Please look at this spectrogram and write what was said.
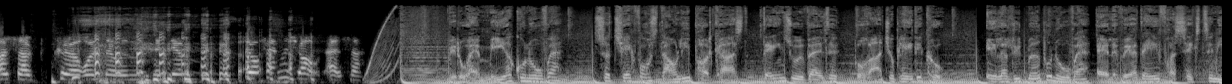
og så kører rundt derude. Men det, var, det var fandme sjovt, altså. Vil du have mere Gunova? Så tjek vores daglige podcast, dagens udvalgte, på radioplay.dk. Eller lyt med på Nova alle hverdage fra 6 til 9.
